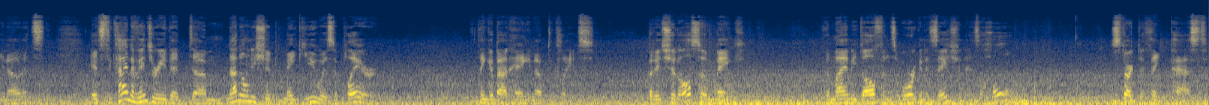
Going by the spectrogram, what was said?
you know, it's it's the kind of injury that um, not only should make you as a player think about hanging up the cleats, but it should also make the Miami Dolphins organization as a whole start to think past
